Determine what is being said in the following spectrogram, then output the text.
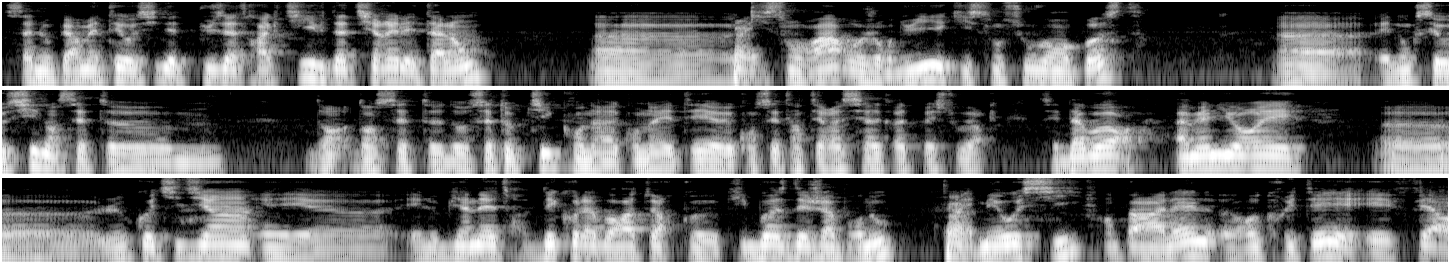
ça nous permettait aussi d'être plus attractifs, d'attirer les talents euh, qui sont rares aujourd'hui et qui sont souvent en poste. Euh, et donc, c'est aussi dans cette, euh, dans, cette, dans cette optique qu'on a, qu'on a été, qu'on s'est intéressé à Great Place to Work. C'est d'abord améliorer euh, le quotidien et, euh, et le bien-être des collaborateurs qui bossent déjà pour nous, mais aussi en parallèle recruter et faire,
